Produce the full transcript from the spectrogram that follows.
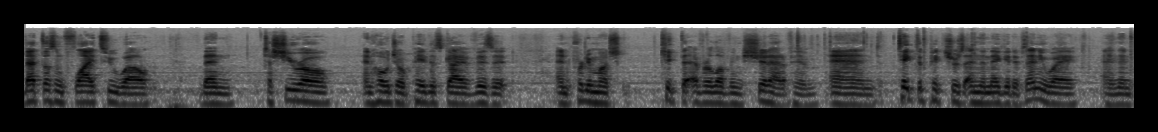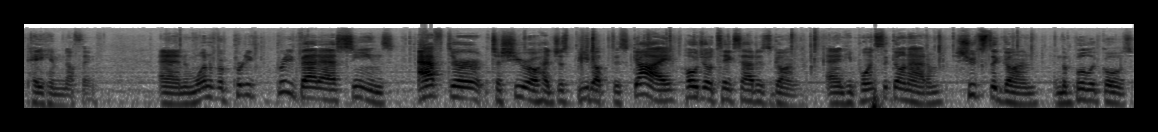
that doesn't fly too well. Then Tashiro and Hojo pay this guy a visit, and pretty much kick the ever loving shit out of him and take the pictures and the negatives anyway and then pay him nothing. And in one of a pretty pretty badass scenes, after Tashiro had just beat up this guy, Hojo takes out his gun and he points the gun at him, shoots the gun, and the bullet goes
